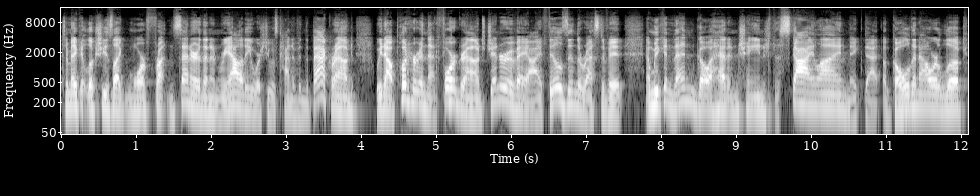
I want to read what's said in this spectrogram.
to make it look she's like more front and center than in reality where she was kind of in the background. We now put her in that foreground, generative AI fills in the rest of it, and we can then go ahead and change the skyline, make that a golden hour look.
